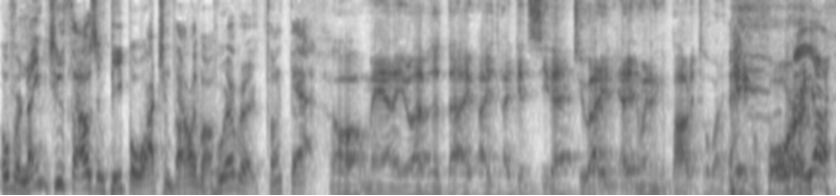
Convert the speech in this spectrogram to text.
over 92,000 people watching volleyball. Whoever thunk that? Oh man, you know, that that, I, I did see that too. I didn't I didn't know anything about it until about a day before. and, Yeah.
